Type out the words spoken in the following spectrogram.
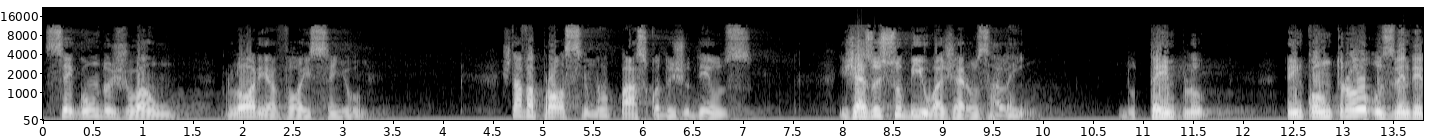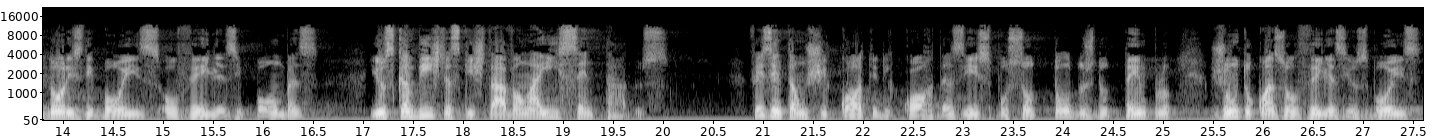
segundo João. Glória a vós, Senhor. Estava próxima a Páscoa dos judeus e Jesus subiu a Jerusalém. No templo, encontrou os vendedores de bois, ovelhas e pombas e os cambistas que estavam aí sentados. Fez então um chicote de cordas e expulsou todos do templo, junto com as ovelhas e os bois,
